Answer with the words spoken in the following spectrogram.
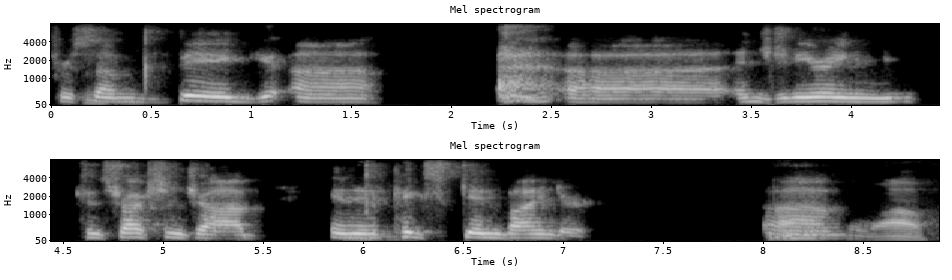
for some big uh, uh, engineering construction job in a pigskin binder. Um, Mhm. wow.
